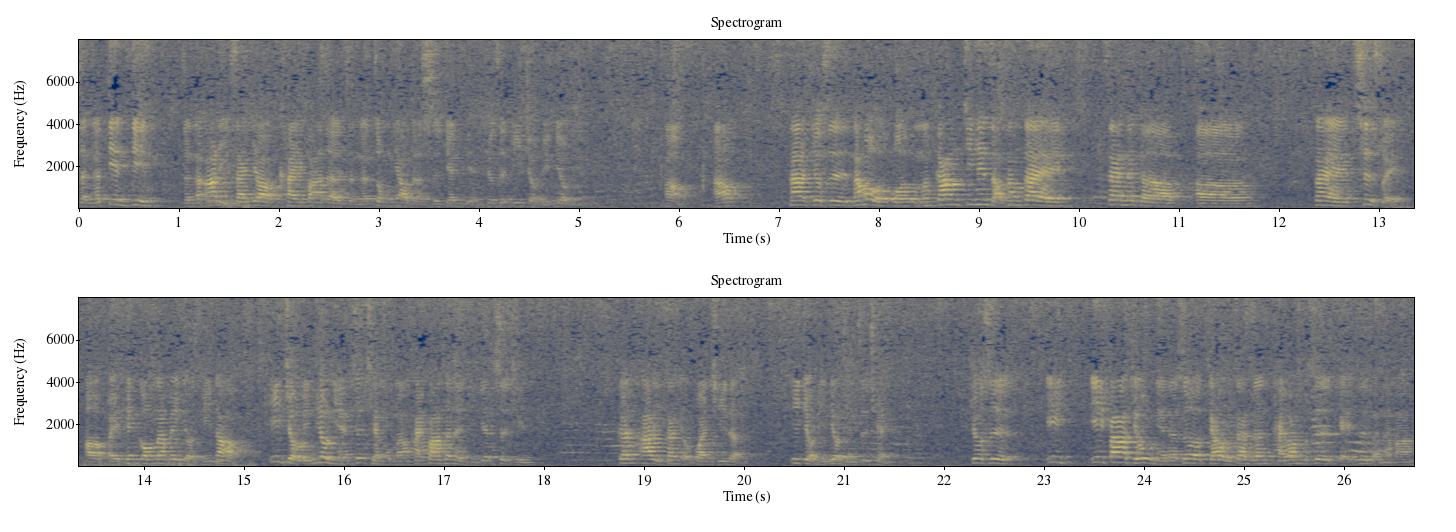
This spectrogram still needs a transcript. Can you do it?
整个奠定整个阿里山要开发的整个重要的时间点，就是一九零六年。好，好，那就是然后我我我们刚今天早上在。在那个呃，在赤水呃北天宫那边有提到，一九零六年之前，我们还发生了几件事情，跟阿里山有关系的。一九零六年之前，就是一一八九五年的时候，甲午战争，台湾不是给日本了吗？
